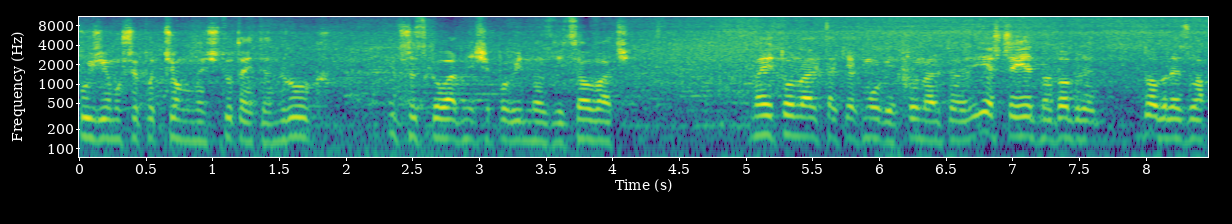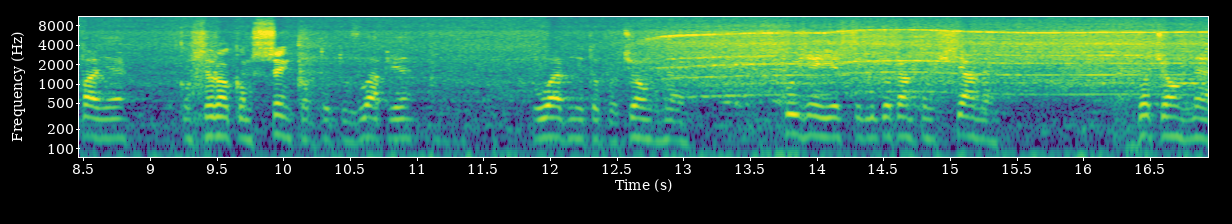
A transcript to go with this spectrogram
Później muszę podciągnąć tutaj ten róg i wszystko ładnie się powinno zlicować. No i tunel, tak jak mówię, tunel to jeszcze jedno dobre, dobre złapanie. Taką szeroką szczęką to tu złapię. Ładnie to pociągnę. Później jeszcze tylko tamtą ścianę dociągnę.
